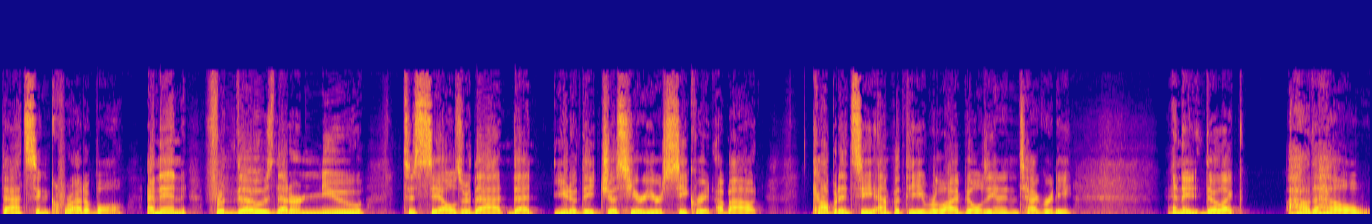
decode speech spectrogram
That's incredible. And then for those that are new to sales or that that you know they just hear your secret about competency, empathy, reliability and integrity and they they're like how the hell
